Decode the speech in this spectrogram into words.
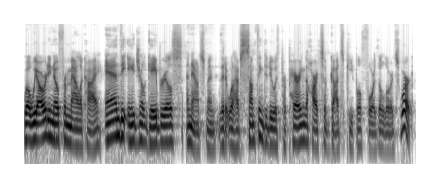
Well, we already know from Malachi and the angel Gabriel's announcement that it will have something to do with preparing the hearts of God's people for the Lord's work.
